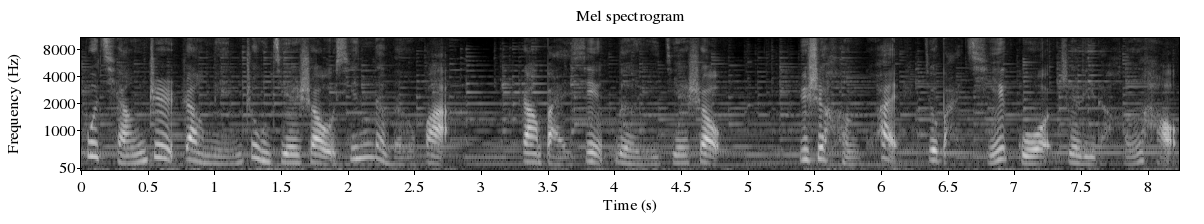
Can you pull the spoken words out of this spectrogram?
不强制让民众接受新的文化，让百姓乐于接受，于是很快就把齐国治理得很好。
